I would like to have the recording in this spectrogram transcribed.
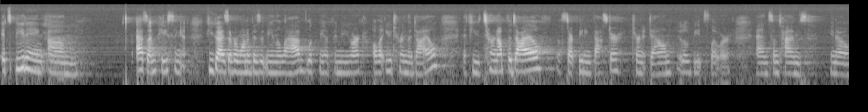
it's beating um, as I'm pacing it. If you guys ever want to visit me in the lab, look me up in New York. I'll let you turn the dial. If you turn up the dial, it'll start beating faster. Turn it down, it'll beat slower. And sometimes, you know,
